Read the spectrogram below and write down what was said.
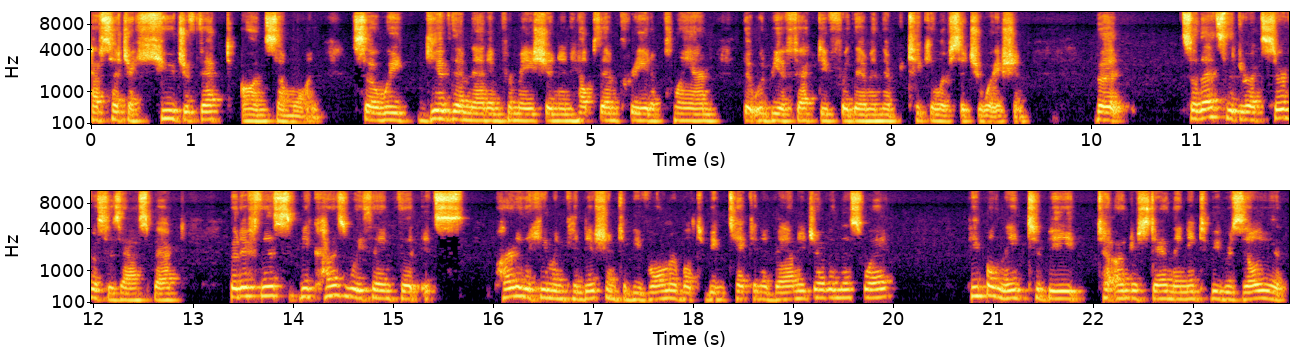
have such a huge effect on someone? So, we give them that information and help them create a plan that would be effective for them in their particular situation. But so that's the direct services aspect. But if this, because we think that it's part of the human condition to be vulnerable to being taken advantage of in this way, people need to be to understand they need to be resilient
